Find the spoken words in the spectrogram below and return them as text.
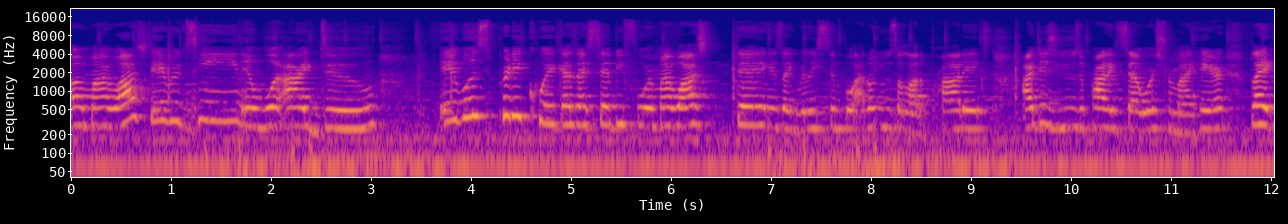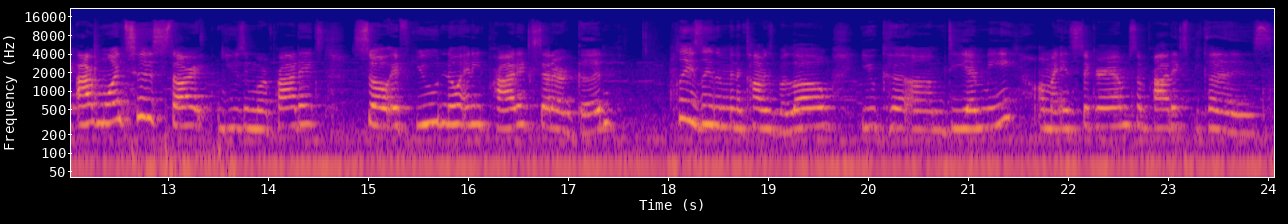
of my wash day routine and what I do. It was pretty quick, as I said before. My wash day is like really simple. I don't use a lot of products. I just use the products that works for my hair. Like I want to start using more products. So if you know any products that are good, please leave them in the comments below. You could um, DM me on my Instagram some products because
